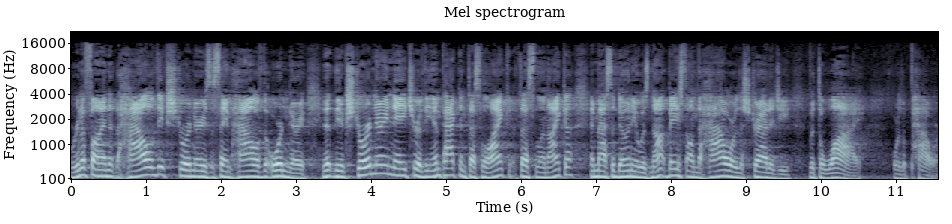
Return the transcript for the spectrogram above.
We're going to find that the how of the extraordinary is the same how of the ordinary, and that the extraordinary nature of the impact in Thessalonica and Macedonia was not based on the how or the strategy, but the why or the power.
